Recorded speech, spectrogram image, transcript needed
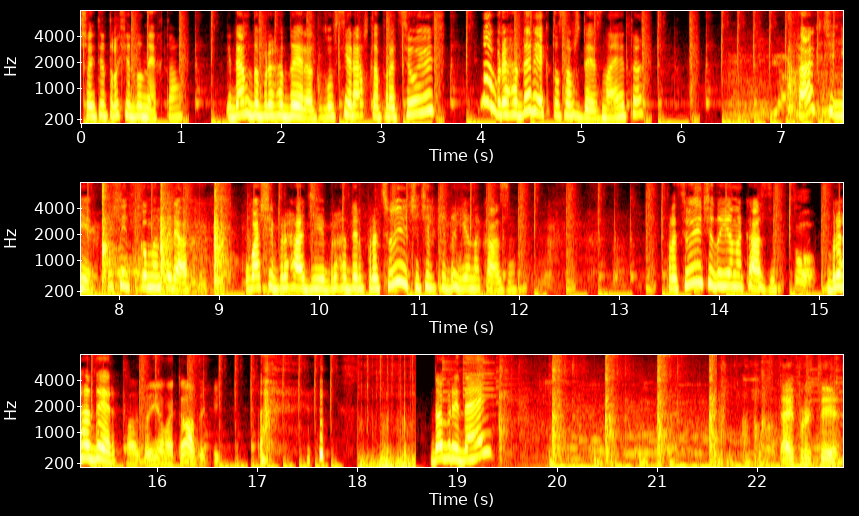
Що йти трохи до них, так? Ідемо до бригадира, бо всі решта працюють. Ну, бригадир, як то завжди, знаєте. Так чи ні? Пишіть в коментарях. У вашій бригаді бригадир працює чи тільки дає накази? Працює чи дає накази? Хто? Бригадир, А, дає накази під. добрий день. Дай пройти.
